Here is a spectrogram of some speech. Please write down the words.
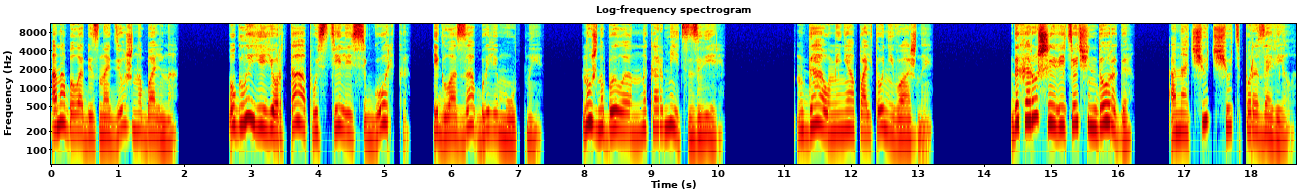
Она была безнадежно больна. Углы ее рта опустились горько, и глаза были мутные. Нужно было накормить зверя. Да, у меня пальто неважное. Да хорошее ведь очень дорого. Она чуть-чуть порозовела.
